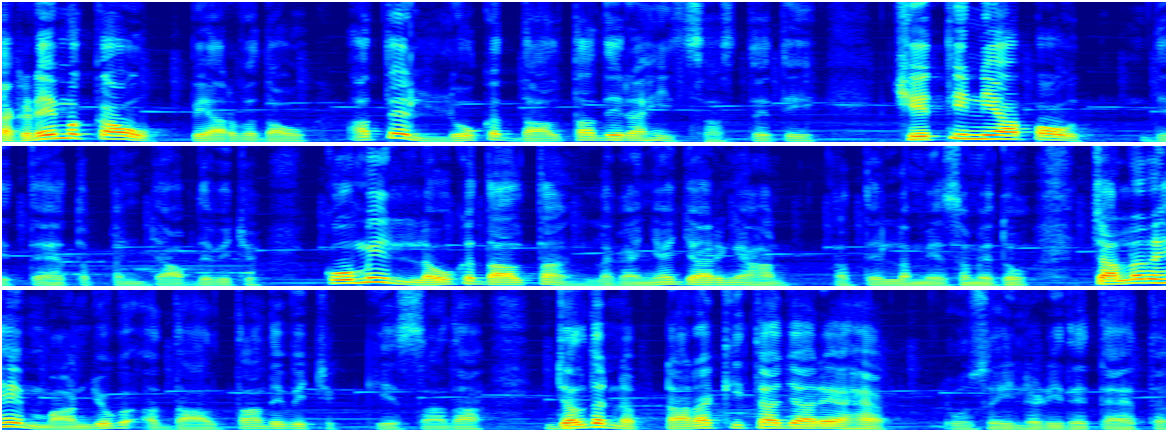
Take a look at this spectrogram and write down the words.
ਝਗੜੇ ਮਕਾਓ, ਪਿਆਰ ਵਧਾਓ ਅਤੇ ਲੋਕ ਅਦਾਲਤਾਂ ਦੇ ਰਾਹੀਂ ਸਸਤੇ ਤੇ ਛੇਤੀ ਨਿਆਂ ਪਾਓ ਦੇ ਤਹਿਤ ਪੰਜਾਬ ਦੇ ਵਿੱਚ ਕੌਮੀ ਲੋਕ ਅਦਾਲਤਾਂ ਲਗਾਈਆਂ ਜਾ ਰਹੀਆਂ ਹਨ। ਅਤੇ ਲੰਮੇ ਸਮੇਂ ਤੋਂ ਚੱਲ ਰਹੇ ਮਾਨਯੋਗ ਅਦਾਲਤਾਂ ਦੇ ਵਿੱਚ ਕੇਸਾਂ ਦਾ ਜਲਦ ਨਿਪਟਾਰਾ ਕੀਤਾ ਜਾ ਰਿਹਾ ਹੈ। ਉਸੇ ਹੀ ਲੜੀ ਦੇ ਤਹਿਤ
